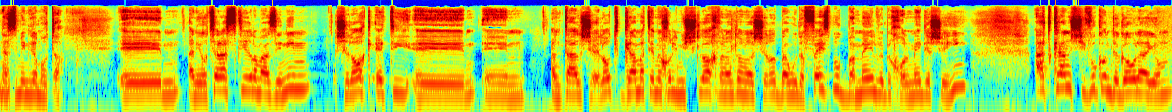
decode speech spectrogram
נזמין גם אותה. אה, אני רוצה להזכיר למאזינים שלא רק אתי אה, אה, ענתה על שאלות, גם אתם יכולים לשלוח ולענות לנו על שאלות בעמוד הפייסבוק, במייל ובכל מדיה שהיא. עד כאן שיווק on the go להיום.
